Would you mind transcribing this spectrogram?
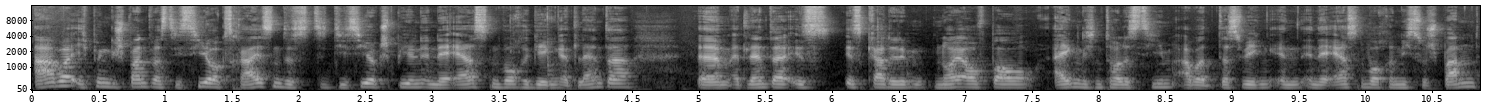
Aber ich bin gespannt, was die Seahawks reißen. Das, die Seahawks spielen in der ersten Woche gegen Atlanta. Ähm, Atlanta ist, ist gerade im Neuaufbau eigentlich ein tolles Team, aber deswegen in, in der ersten Woche nicht so spannend.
